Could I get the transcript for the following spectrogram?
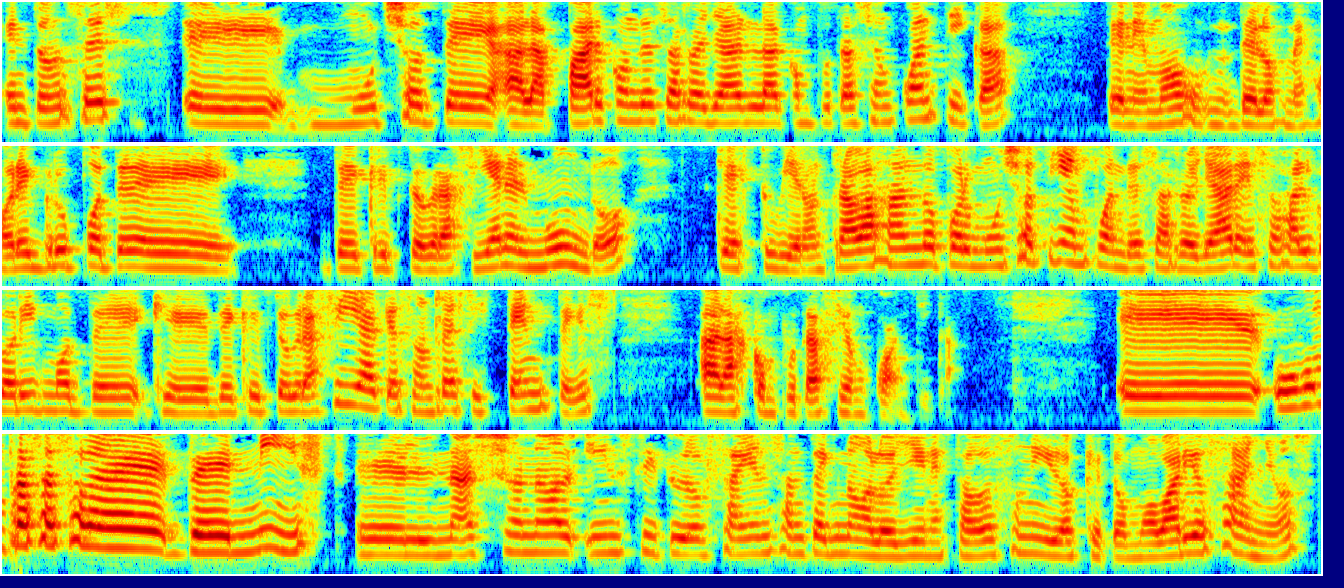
Entonces, eh, mucho de, a la par con desarrollar la computación cuántica, tenemos de los mejores grupos de, criptografía en el mundo que estuvieron trabajando por mucho tiempo en desarrollar esos algoritmos de, de criptografía que son resistentes a la computación cuántica. Eh, hubo un proceso de, NIST, el National Institute of Science and Technology en Estados Unidos, que tomó varios años,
